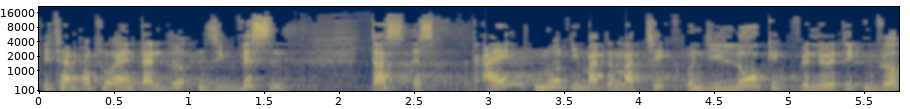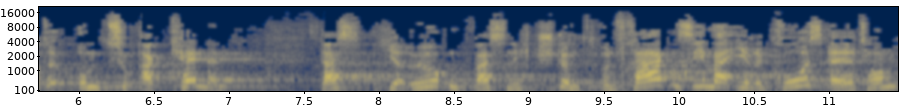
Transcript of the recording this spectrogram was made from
die Temperaturreihen, dann würden Sie wissen, dass es rein nur die Mathematik und die Logik benötigen würde, um zu erkennen, dass hier irgendwas nicht stimmt. Und fragen Sie mal Ihre Großeltern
